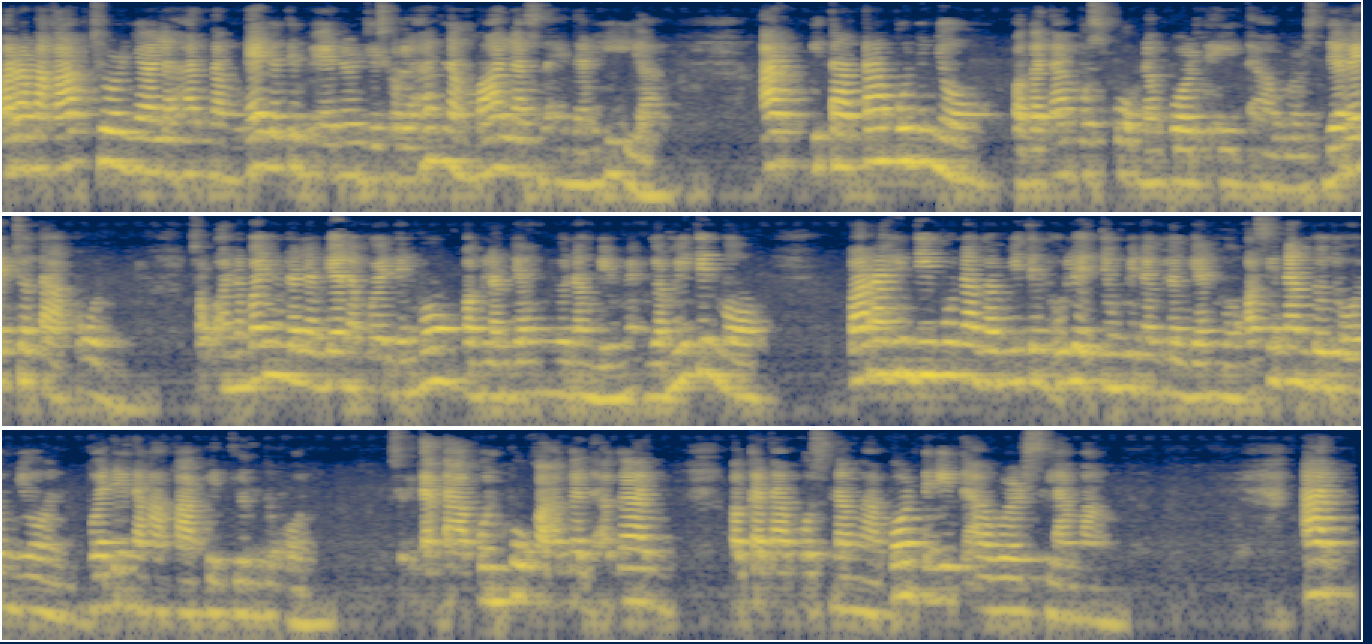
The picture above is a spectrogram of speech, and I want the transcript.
Para makapture niya lahat ng negative energies o lahat ng malas na enerhiya. At itatapon ninyo pagkatapos po ng 48 hours. Diretso tapon. So ano ba yung lalagyan na pwede mo paglagyan nyo ng gamitin mo para hindi mo na gamitin ulit yung pinaglagyan mo kasi nando doon yun. Pwede nakakapit yun doon. So itatapon po kaagad-agad pagkatapos ng 48 ah, hours lamang. At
